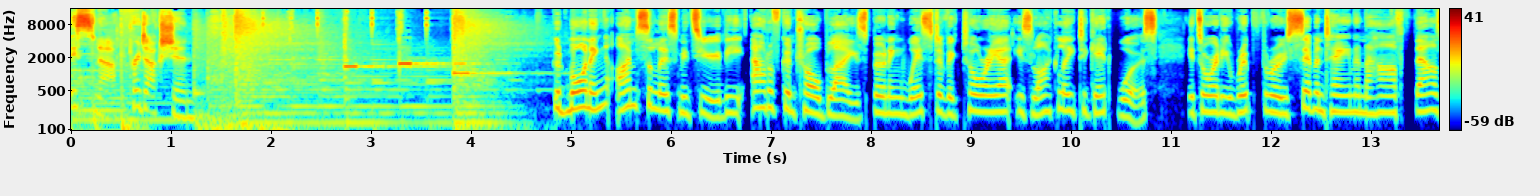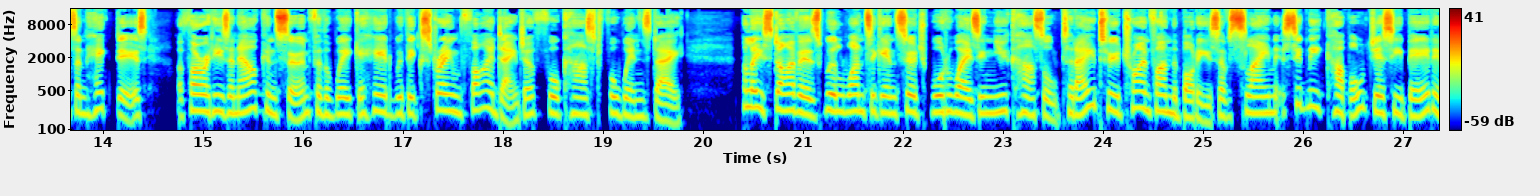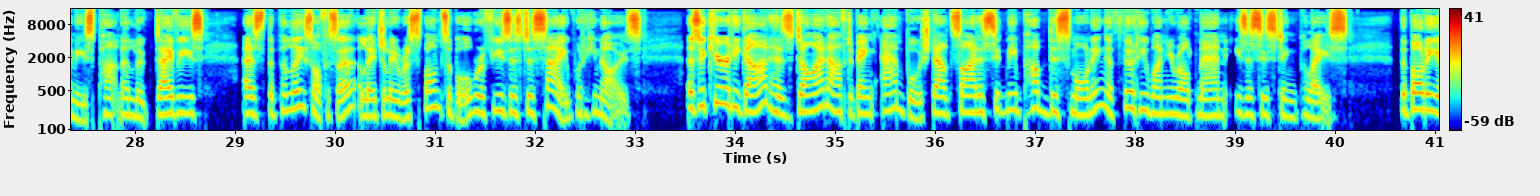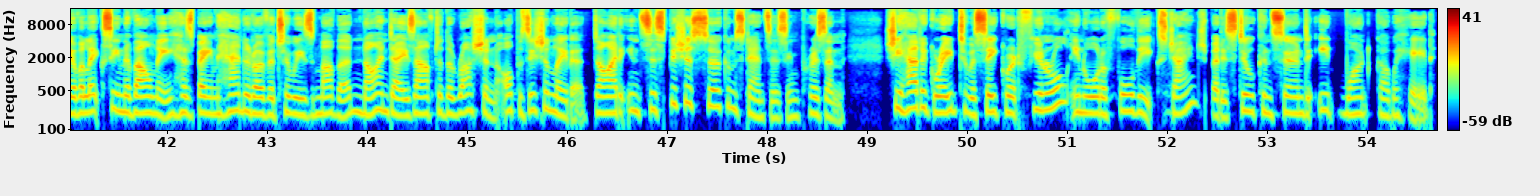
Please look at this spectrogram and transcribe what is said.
listener production. Good morning, I'm Celeste Mitsu. The out of control blaze burning west of Victoria is likely to get worse. It's already ripped through 17,500 hectares. Authorities are now concerned for the week ahead with extreme fire danger forecast for Wednesday. Police divers will once again search waterways in Newcastle today to try and find the bodies of slain Sydney couple Jesse Baird and his partner Luke Davies, as the police officer allegedly responsible refuses to say what he knows. A security guard has died after being ambushed outside a Sydney pub this morning. A 31 year old man is assisting police. The body of Alexei Navalny has been handed over to his mother nine days after the Russian opposition leader died in suspicious circumstances in prison. She had agreed to a secret funeral in order for the exchange, but is still concerned it won't go ahead.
